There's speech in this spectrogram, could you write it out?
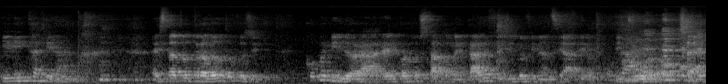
In italiano è stato tradotto così. Come migliorare il proprio stato mentale, fisico e finanziario? Vi giuro, cioè,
